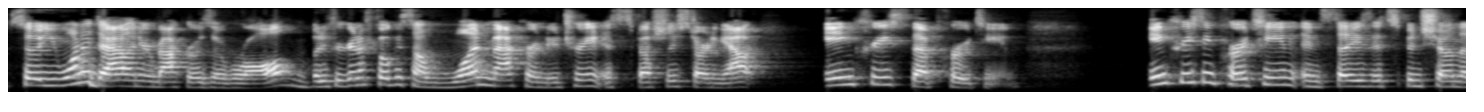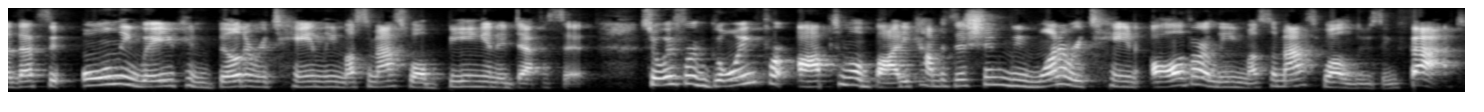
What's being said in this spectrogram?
So you want to dial in your macros overall, but if you're going to focus on one macronutrient, especially starting out, increase that protein. Increasing protein in studies, it's been shown that that's the only way you can build and retain lean muscle mass while being in a deficit. So if we're going for optimal body composition, we want to retain all of our lean muscle mass while losing fat.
